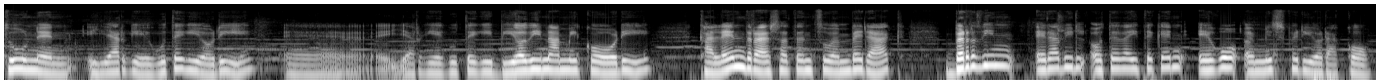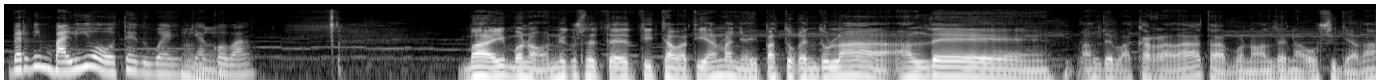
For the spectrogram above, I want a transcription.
tunen ilargi egutegi hori, e, ilargi egutegi biodinamiko hori, kalendra esaten zuen berak, berdin erabil ote daiteken ego hemisferiorako, berdin balio ote duen, Mhm. Jakoba. Bai, bueno, nik uste dut tita batian, baina ipatu gendula alde, alde bakarra da, eta, bueno, alde nagusia da.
